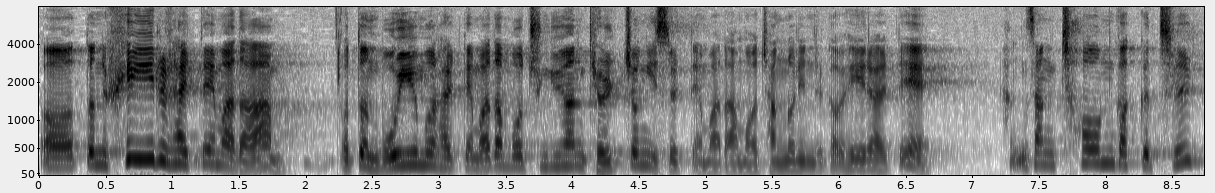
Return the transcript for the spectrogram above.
어, 어떤 회의를 할 때마다 어떤 모임을 할 때마다 뭐 중요한 결정이 있을 때마다 뭐 장로님들과 회의를 할 때 항상 처음과 끝을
